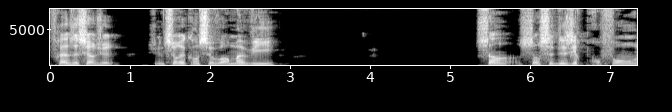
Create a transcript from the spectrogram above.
Frères et sœurs, je, ne saurais concevoir ma vie sans, sans ce désir profond,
